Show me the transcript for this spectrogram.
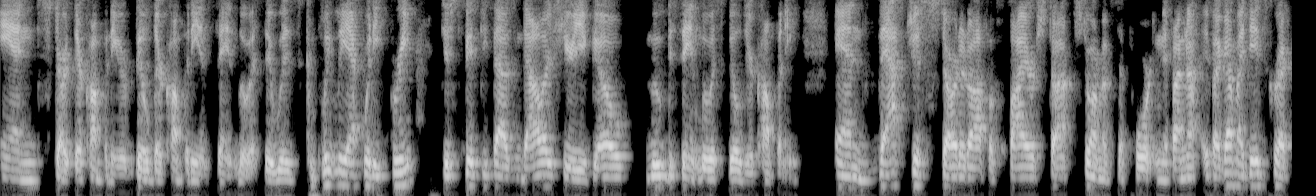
and start their company or build their company in St. Louis. It was completely equity free, just $50,000. Here you go, move to St. Louis, build your company. And that just started off a firestorm of support. And if I'm not, if I got my dates correct,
